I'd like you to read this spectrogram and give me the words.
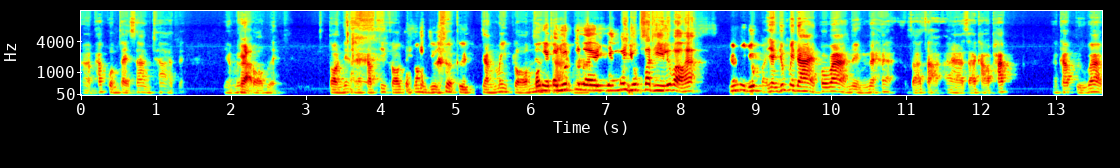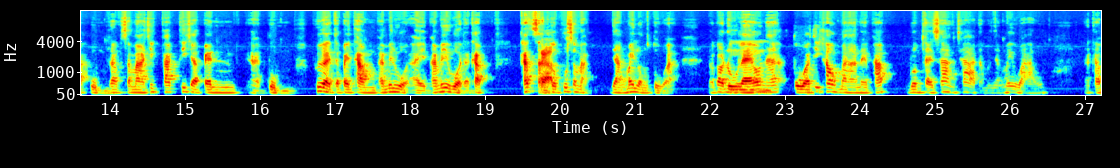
อ่าพักรวมไทยสร้างชาติเนี่ยยังไม่ครับพร้อมเลย ตอนเนี้ยนะครับ ที่เขาจะต้องยืดก็คือยังไม่พร้อมพลเอกประยุทธ์ก็เลยยังไม่ยุบสักทีหรือเปล่าฮะ ยังไม่ยุบยังยุบไม่ได้ เพราะว่าหนึ่งนะฮะสาขาอ่าสาขาพักนะครับ หรือว่ากลุ่มสมาชิกพักที่จะเป็นอ่ากลุ่มเพื่อจะไปทำพามิโหวตไอ้พามิโหวตนะครับ คัดสรรครับตัวผู้สมัครยังไม่ลงตัว แล้วก็ดูแล้วนะฮะตัวที่เข้ามาในพักรวมไทยสร้างชาติอะมันยังไม่ว้าวนะครับ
